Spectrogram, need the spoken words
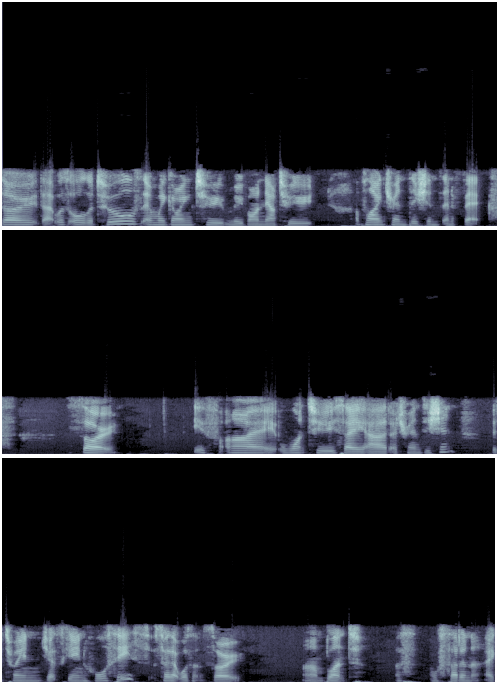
so that was all the tools and we're going to move on now to applying transitions and effects. So if I want to say add a transition between jet ski and horses so that wasn't so um, blunt or sudden a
